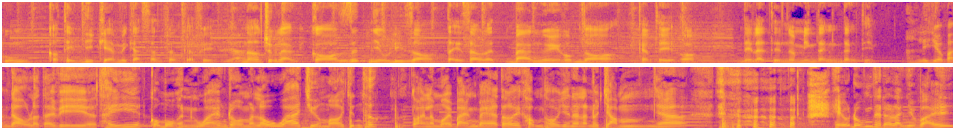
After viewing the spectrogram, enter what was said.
cũng có thể đi kèm với cả sản phẩm cà phê yeah. nói chung là có rất nhiều lý do tại sao là ba người hôm đó cảm thấy ồ oh, đây là tên mà mình đang đang tìm lý do ban đầu là tại vì thấy có mô hình quán rồi mà lâu quá chưa mở chính thức. Toàn là mời bạn bè tới không thôi cho nên là nó chậm nha. Hiểu đúng thì đó là như vậy.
